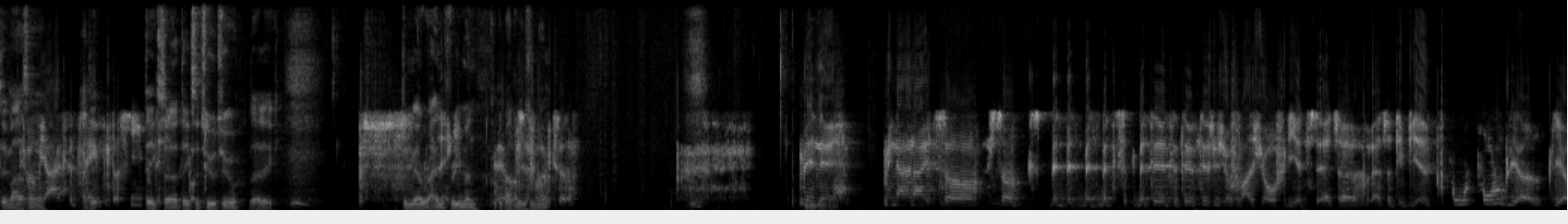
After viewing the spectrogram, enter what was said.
det er meget det var sådan- mere acceptabelt at sige. Det er ikke så, det er ikke så 2020, det er det ikke. Det er mere Riley Freeman, kunne Det du er godt også som folk selv. Men, øh, men nej, nej, så, så men, men, men, men, men det, det, det, det, synes jeg var meget sjovt, fordi at, altså, altså det bliver, Polo- bliver, bliver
